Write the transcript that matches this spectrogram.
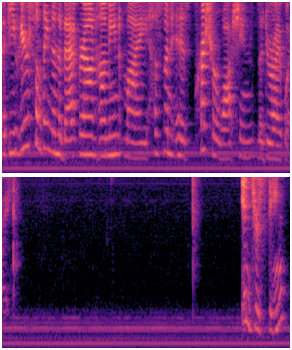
if you hear something in the background humming, my husband is pressure washing the driveway. Interesting.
